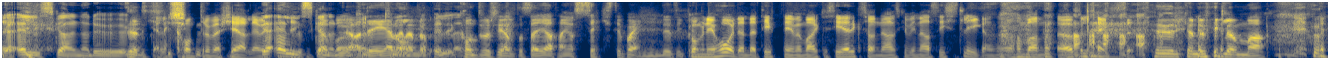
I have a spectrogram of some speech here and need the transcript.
Jag älskar när du... eller kontroversiell, jag, Jag älskar när du- Ja, det är väl ändå kontroversiellt att säga att han gör 60 poäng. Det Kommer ni ihåg den där tippningen med Marcus Eriksson när han skulle vinna assistligan? Och Han vann överlägset. jag. Hur kunde vi glömma?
